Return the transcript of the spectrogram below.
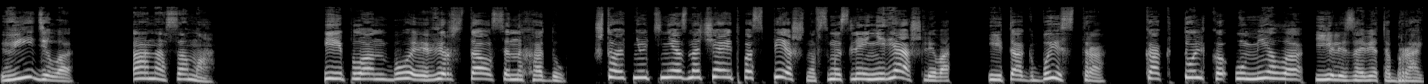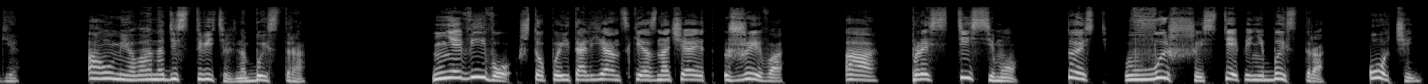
видела она сама. И план боя верстался на ходу, что отнюдь не означает поспешно, в смысле неряшливо, и так быстро, как только умела Елизавета Браги. А умела она действительно быстро. Не «виво», что по-итальянски означает «живо», а «престиссимо», то есть в высшей степени быстро, очень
